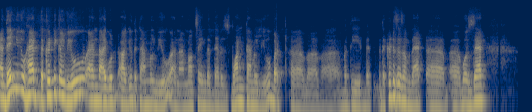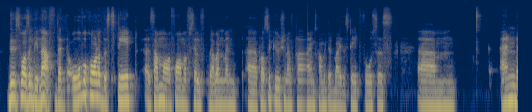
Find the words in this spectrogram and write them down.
And then you had the critical view, and I would argue the Tamil view. And I'm not saying that there was one Tamil view, but uh, uh, but the, the, the criticism of that uh, uh was that this wasn't enough. That the overhaul of the state, uh, some form of self-government, uh, prosecution of crimes committed by the state forces, um, and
